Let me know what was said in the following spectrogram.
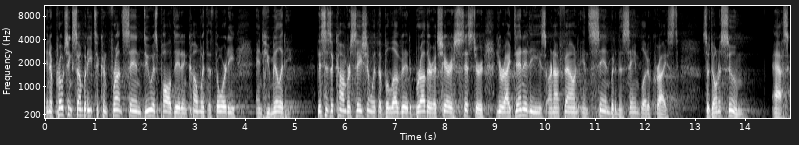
In approaching somebody to confront sin, do as Paul did and come with authority and humility. This is a conversation with a beloved brother, a cherished sister. Your identities are not found in sin, but in the same blood of Christ. So don't assume, ask.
